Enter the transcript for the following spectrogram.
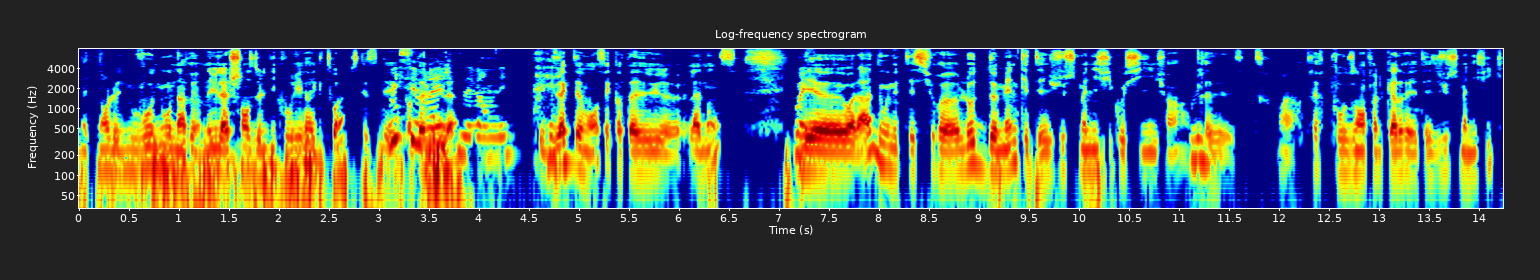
maintenant le nouveau, nous on a, on a eu la chance de le découvrir avec toi, parce que c'était oui, c'est vrai, je vous avais emmené. Exactement, c'est quand tu as eu euh, l'annonce. Mais euh, voilà, nous on était sur l'autre domaine qui était juste magnifique aussi, enfin très, voilà, très reposant, enfin le cadre était juste magnifique.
